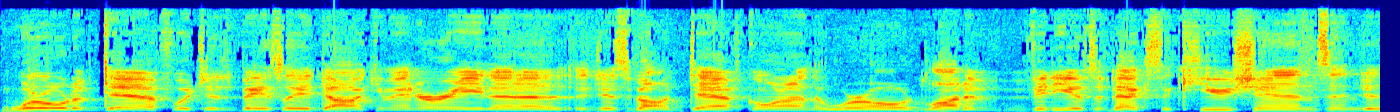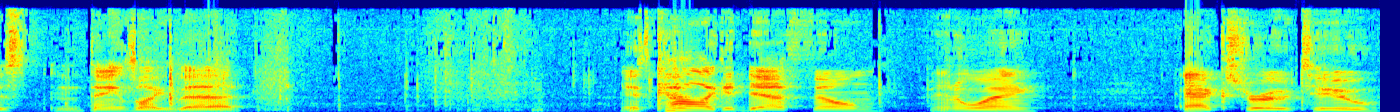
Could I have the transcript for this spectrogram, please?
World of Death, which is basically a documentary that uh, just about death going on in the world. A lot of videos of executions and just and things like that. It's kind of like a death film in a way. Xtro 2.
